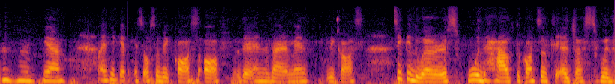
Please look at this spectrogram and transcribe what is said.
Hmm Yeah, I think it is also because of their environment. Because city dwellers would have to constantly adjust with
